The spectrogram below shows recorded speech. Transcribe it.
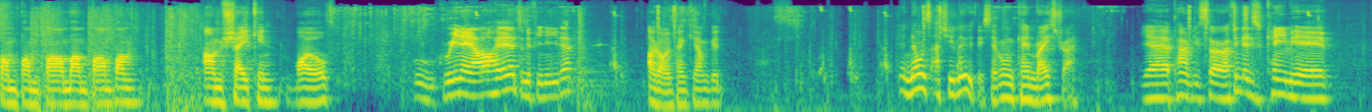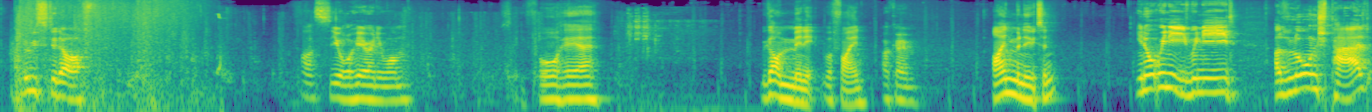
bum, bum, bum, bum, bum, bum. I'm shaking, wild. Ooh, green AR here. Don't know if you need it. I got one, thank you, I'm good. Yeah, no one's actually looted this, everyone came racetrack. Yeah, apparently so. I think they just came here, boosted off. Can't see or hear anyone. C4 here. We got a minute, we're fine. Okay. I'm Newton. You know what we need? We need a launch pad.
